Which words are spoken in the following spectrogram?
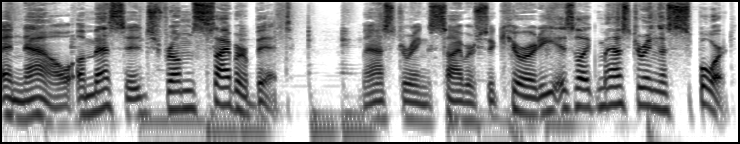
And now, a message from Cyberbit. Mastering cybersecurity is like mastering a sport.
